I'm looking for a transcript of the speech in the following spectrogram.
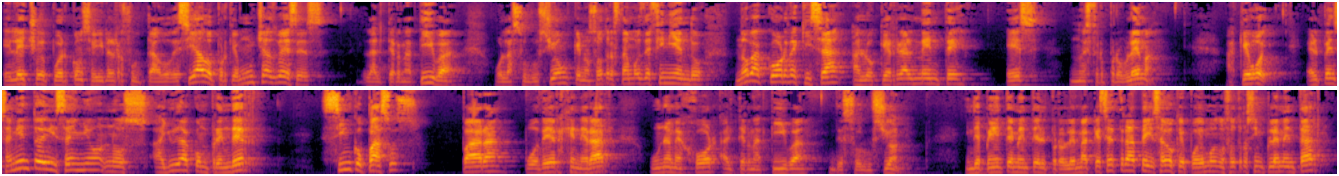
el hecho de poder conseguir el resultado deseado, porque muchas veces la alternativa o la solución que nosotros estamos definiendo no va acorde quizá a lo que realmente es nuestro problema. ¿A qué voy? El pensamiento de diseño nos ayuda a comprender cinco pasos para poder generar una mejor alternativa de solución. Independientemente del problema que se trate, es algo que podemos nosotros implementar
